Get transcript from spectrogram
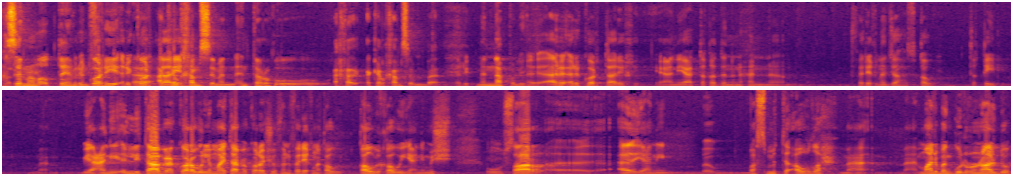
خسرنا نقطتين من record- فريق record آه، أكل تاريخي. خمسة من إنتر واخذ أكل خمسة من, ب... من نابولي. آه، record تاريخي. يعني أعتقد إن نحن فريقنا جاهز قوي ثقيل. يعني اللي يتابع كرة واللي ما يتابع كرة يشوف إن فريقنا قوي قوي قوي. يعني مش وصار آه، يعني بصمته أوضح مع, مع ما نبي نقول رونالدو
